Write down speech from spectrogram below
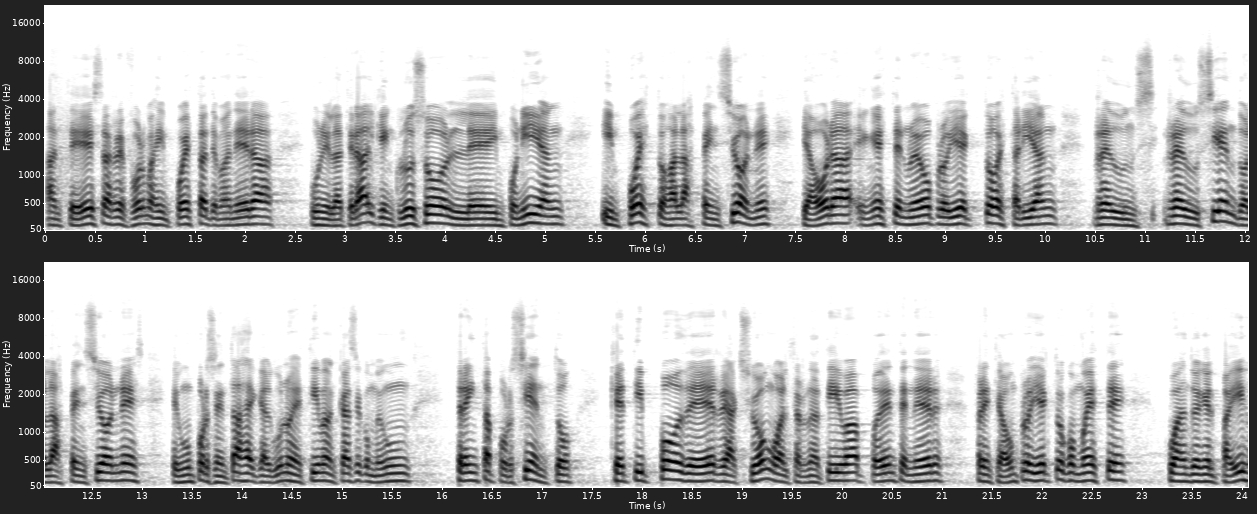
ante esas reformas impuestas de manera unilateral, que incluso le imponían impuestos a las pensiones y ahora en este nuevo proyecto estarían reduciendo las pensiones en un porcentaje que algunos estiman casi como en un 30%. ¿Qué tipo de reacción o alternativa pueden tener frente a un proyecto como este cuando en el país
